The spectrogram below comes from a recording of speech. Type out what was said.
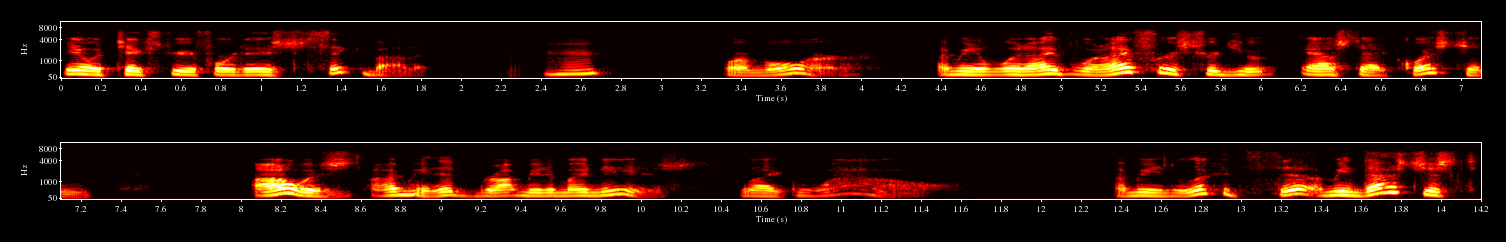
You know, it takes three or four days to think about it Mm-hmm. or more. I mean, when I when I first heard you ask that question, I was I mean, it brought me to my knees. Like, wow. I mean, look at this. I mean, that's just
